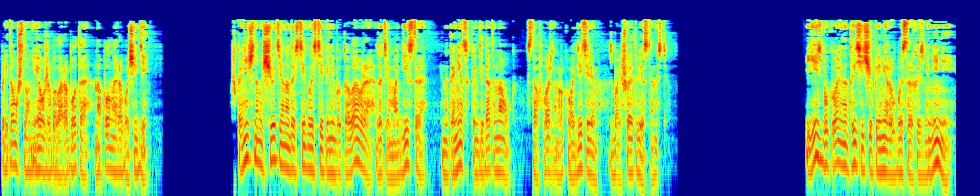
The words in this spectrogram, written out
при том, что у нее уже была работа на полный рабочий день. В конечном счете она достигла степени бакалавра, затем магистра и, наконец, кандидата наук, став важным руководителем с большой ответственностью. Есть буквально тысячи примеров быстрых изменений,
